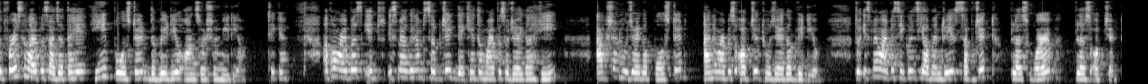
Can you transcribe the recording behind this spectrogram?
तो फ़र्स्ट हमारे पास आ जाता है he posted the video on social media ठीक है? अब हमारे पास इसमें अगर हम सब्जेक्ट देखें तो हमारे पास हो जाएगा ही एक्शन हो जाएगा पोस्टेड एंड हमारे पास ऑब्जेक्ट हो जाएगा वीडियो तो इसमें हमारे पास सीक्वेंस क्या बन रही है? Subject plus verb plus object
